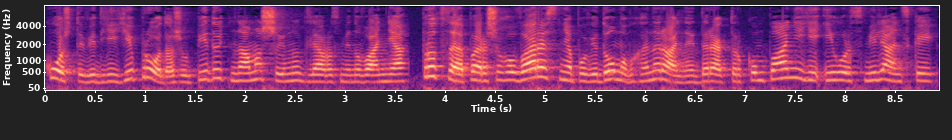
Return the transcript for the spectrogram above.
Кошти від її продажу підуть на машину для розмінування. Про це 1 вересня повідомив генеральний директор компанії Ігор Смілянський.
